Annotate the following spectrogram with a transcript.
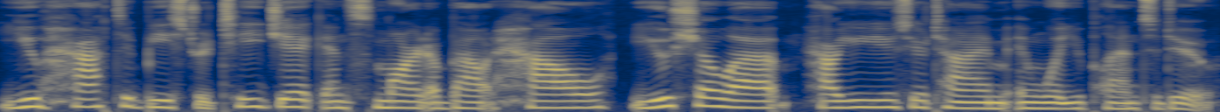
You have to be strategic and smart about how you show up, how you use your time, and what you plan to do.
